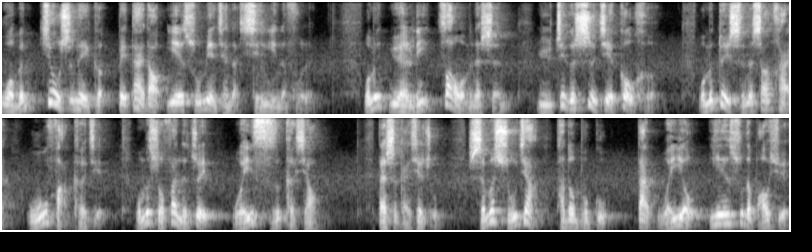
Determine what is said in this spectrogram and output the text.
我们就是那个被带到耶稣面前的行淫的妇人，我们远离造我们的神，与这个世界媾和，我们对神的伤害无法可解，我们所犯的罪唯死可消。但是感谢主，什么赎价他都不顾，但唯有耶稣的宝血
